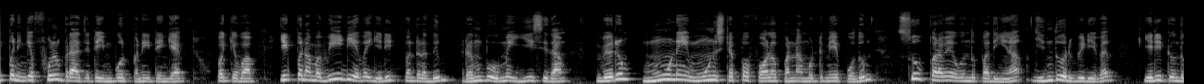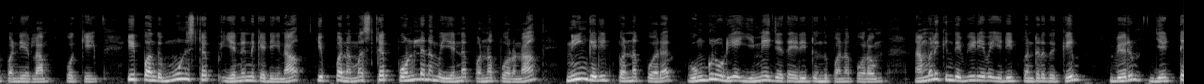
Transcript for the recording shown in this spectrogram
இப்போ நீங்கள் ஃபுல் ப்ராஜெக்டை இம்போர்ட் பண்ணிட்டீங்க. ஓகேவா இப்போ நம்ம வீடியோவை எடிட் பண்ணுறது ரொம்பவுமே ஈஸி தான். வெறும் மூணே மூணு ஸ்டெப்பை ஃபாலோ பண்ணால் மட்டுமே போதும். சூப்பராகவே வந்து பார்த்தீங்கன்னா இந்த ஒரு வீடியோவை எடிட் வந்து பண்ணிடலாம் ஓகே இப்போ அந்த மூணு ஸ்டெப் என்னென்னு கேட்டிங்கன்னா இப்போ நம்ம ஸ்டெப் ஒன்றில் நம்ம என்ன பண்ண போகிறோன்னா நீங்கள் எடிட் பண்ண போகிற உங்களுடைய இமேஜை தான் எடிட் வந்து பண்ண போகிறோம் நம்மளுக்கு இந்த வீடியோவை எடிட் பண்ணுறதுக்கு வெறும் எட்டு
